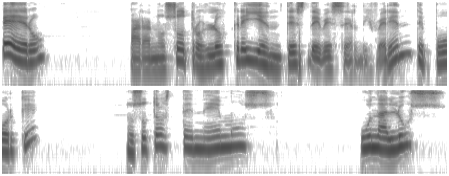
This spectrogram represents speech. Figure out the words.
Pero para nosotros los creyentes debe ser diferente porque nosotros tenemos una luz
